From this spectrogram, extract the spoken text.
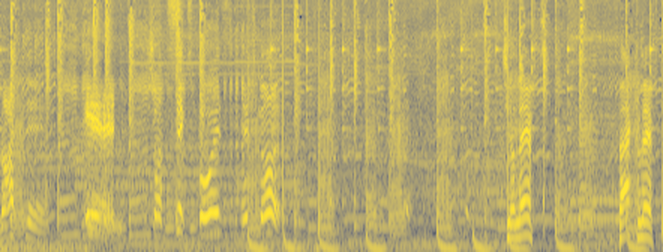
Right there. In. Shot six, boys. Let's go. To your left. Back left.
